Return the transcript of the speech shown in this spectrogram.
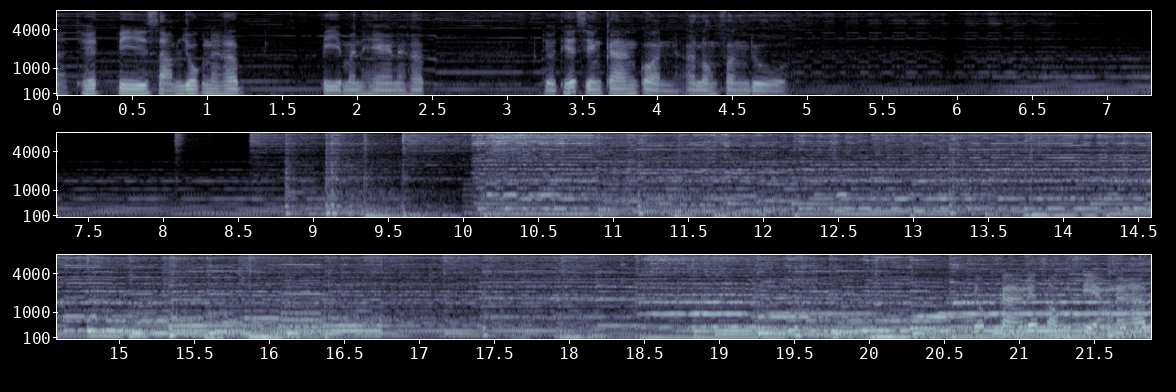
่าเทสปีสามยกนะครับ ปีมันแฮงนะครับ เดี๋ยวเทสเสียงกลางก่อนอะลองฟังดูยกกลางได้สองเสียงนะครับ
